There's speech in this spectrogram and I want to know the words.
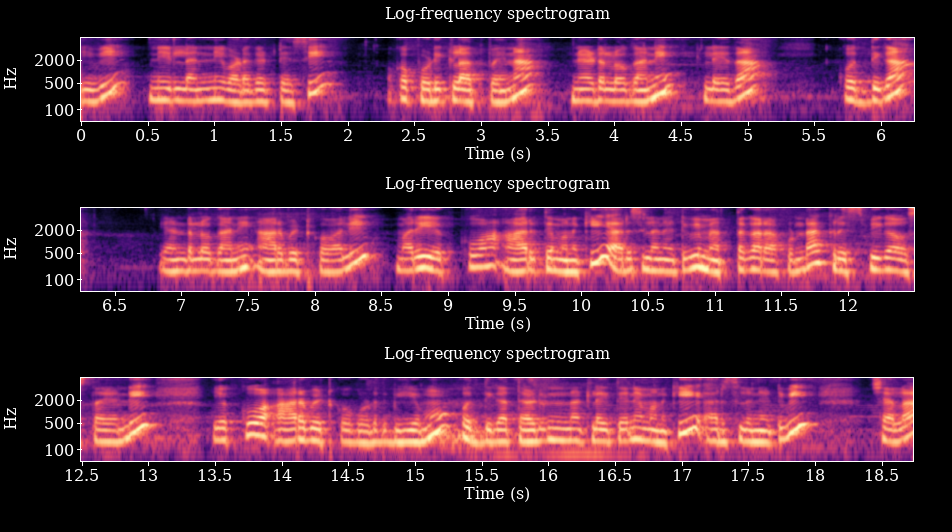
ఇవి నీళ్ళన్నీ వడగట్టేసి ఒక పొడి క్లాత్ పైన నీడలో కానీ లేదా కొద్దిగా ఎండలో కానీ ఆరబెట్టుకోవాలి. మరీ ఎక్కువ ఆరితే మనకి అరిసెలు అనేటివి మెత్తగా రాకుండా క్రిస్పీగా వస్తాయండి. ఎక్కువ ఆరబెట్టుకోకూడదు బియ్యము. కొద్దిగా తడి ఉన్నట్లయితేనే మనకి అరిసెలు అనేటివి చాలా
